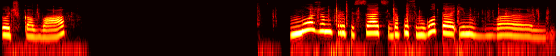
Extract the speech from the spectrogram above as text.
точка можем прописать, допустим, гота инвалид.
